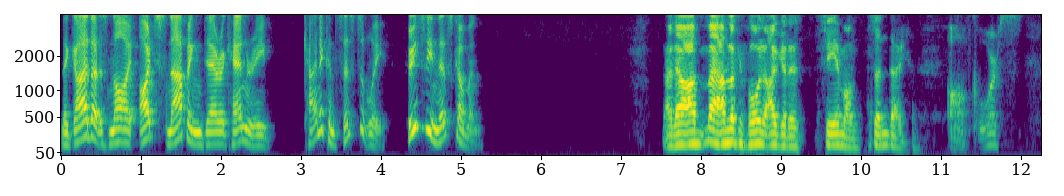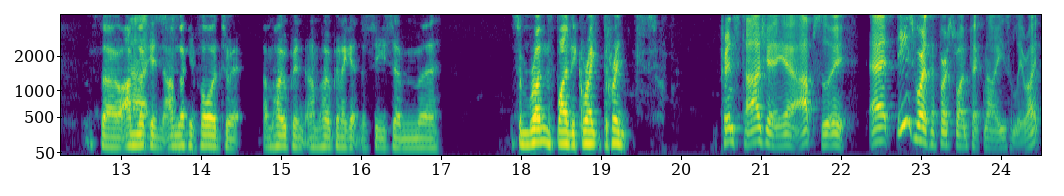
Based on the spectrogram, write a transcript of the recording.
the guy that is now out snapping Derrick Henry kind of consistently. Who's seen this coming? I know. I'm, I'm looking forward. I'm going to see him on Sunday, Oh, of course. so I'm Nice. looking. I'm looking forward to it. I'm hoping. I'm hoping I get to see some uh, some runs by the great Prince. Prince Tajay, yeah, absolutely. Uh, he's worth a first round pick now, easily, right?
